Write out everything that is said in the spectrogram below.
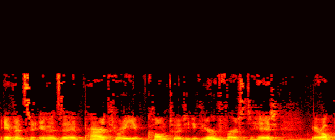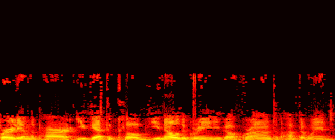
If it's if it's a par three, you've come to it. If you're first to hit, you're up early on the par, you get the club, you know the green, you got ground, have the wind.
